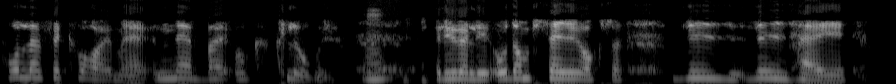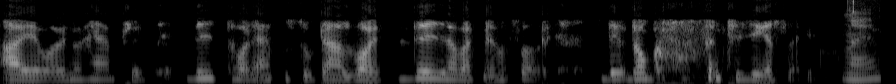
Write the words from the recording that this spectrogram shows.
hålla sig kvar med näbbar och klor. Mm. Det är väldigt, och de säger också att vi, vi här i Iowa och New Hampshire, vi tar det här på stort allvar. Vi har varit med om förr. De kommer inte ge sig. Nej.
